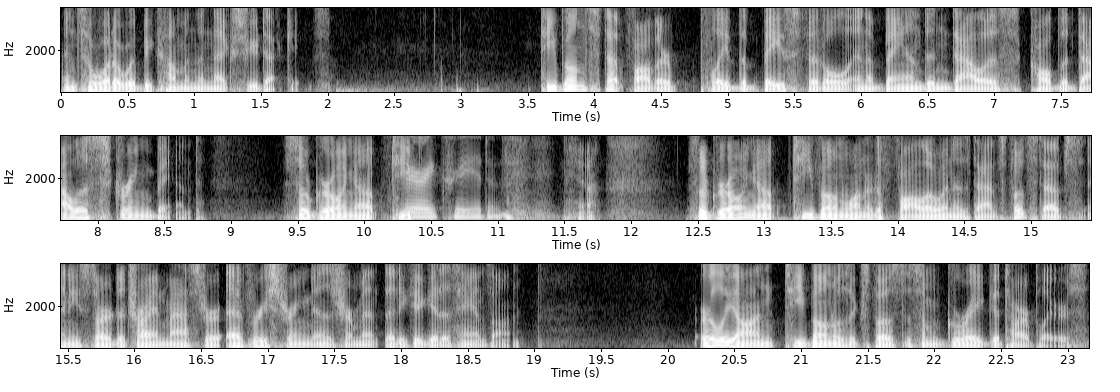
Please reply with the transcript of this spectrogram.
into what it would become in the next few decades. T Bone's stepfather played the bass fiddle in a band in Dallas called the Dallas String Band. So growing up, It's T very creative. yeah. So growing up, T Bone wanted to follow in his dad's footsteps, and he started to try and master every stringed instrument that he could get his hands on. Early on, T Bone was exposed to some great guitar players.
